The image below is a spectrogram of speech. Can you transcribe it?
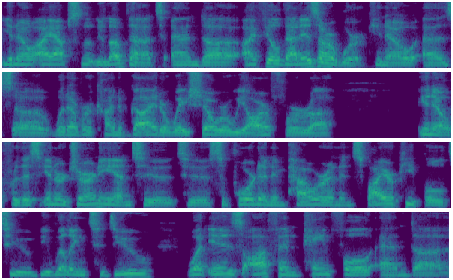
You know, I absolutely love that. And uh, I feel that is our work, you know, as uh, whatever kind of guide or way shower we are for, uh, you know, for this inner journey and to, to support and empower and inspire people to be willing to do what is often painful and uh,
